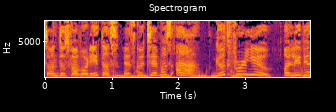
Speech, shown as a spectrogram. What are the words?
son tus favoritos? Escuchemos a Good for You, Olivia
